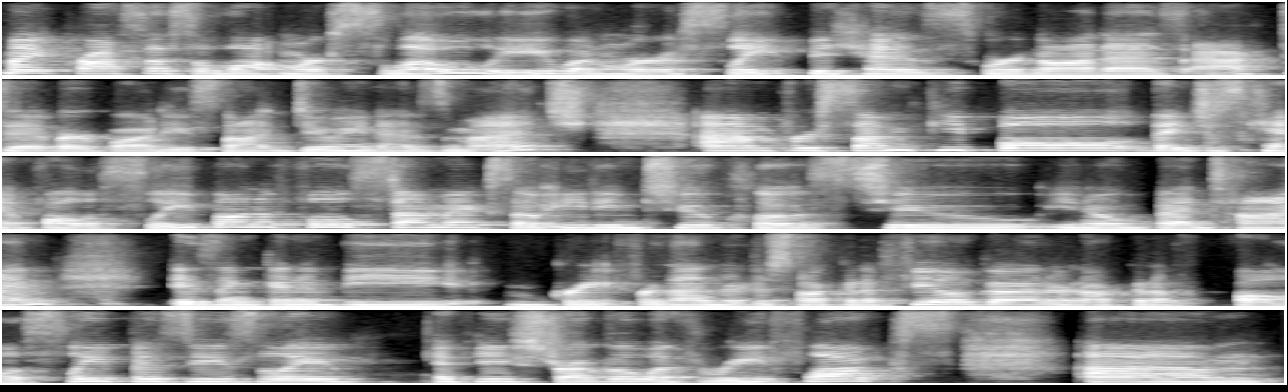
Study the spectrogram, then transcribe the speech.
Might process a lot more slowly when we're asleep because we're not as active. Our body's not doing as much. Um, for some people, they just can't fall asleep on a full stomach. So eating too close to, you know, bedtime isn't going to be great for them. They're just not going to feel good or not going to fall asleep as easily. If you struggle with reflux, um,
